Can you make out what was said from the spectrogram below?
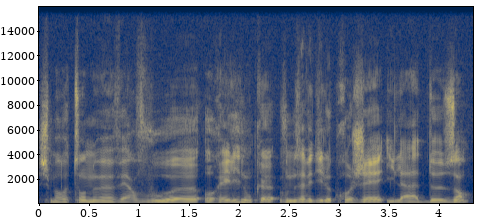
Je me retourne vers vous, euh, Aurélie. Donc, euh, vous nous avez dit le projet, il a deux ans.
